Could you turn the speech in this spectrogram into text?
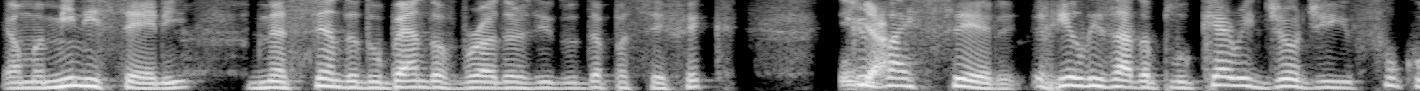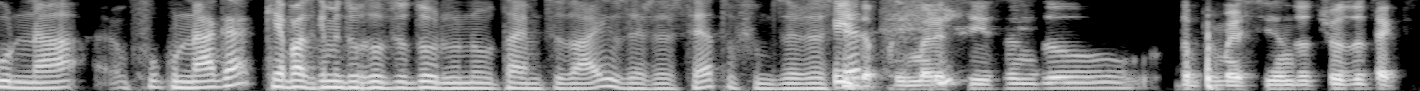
É uma minissérie na senda do Band of Brothers e do The Pacific que Yeah. vai ser realizada pelo Kerry Joji Fukuna- Fukunaga, que é basicamente o realizador do No Time to Die, o 007, o filme do E 007. da primeira E- season do da primeira season do True Detective.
